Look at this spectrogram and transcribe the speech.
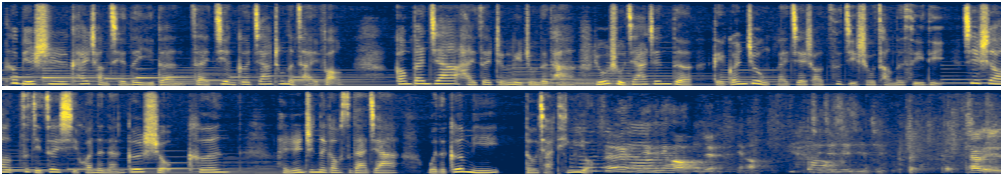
特别是开场前的一段在健哥家中的采访，刚搬家还在整理中的他，如数家珍的给观众来介绍自己收藏的 CD，介绍自己最喜欢的男歌手科恩，很认真的告诉大家，我的歌迷都叫听友。哎，你你好，同学，你好，请请请请请。家里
